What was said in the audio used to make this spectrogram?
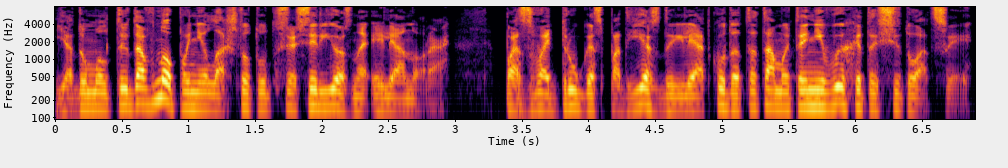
Я думал, ты давно поняла, что тут все серьезно, Элеонора. Позвать друга с подъезда или откуда-то там — это не выход из ситуации.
